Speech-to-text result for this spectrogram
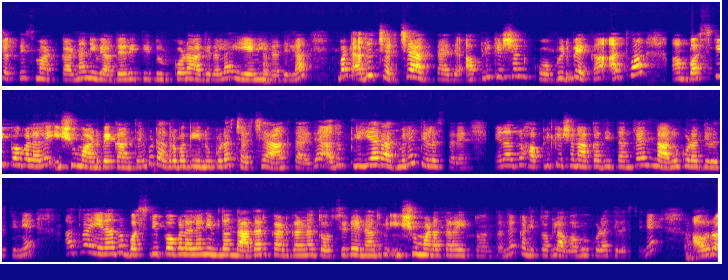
ಶಕ್ತಿ ಸ್ಮಾರ್ಟ್ ಕಾರ್ಡ್ನ ನೀವು ಯಾವುದೇ ರೀತಿ ದುಡ್ಡು ಕೂಡ ಆಗಿರಲ್ಲ ಏನಿರೋದಿಲ್ಲ ಬಟ್ ಅದು ಚರ್ಚೆ ಆಗ್ತಾ ಇದೆ. ಅಪ್ಲಿಕೇಶನ್ ಕೊ ಬಿಡಬೇಕಾ ಅಥವಾ ಬಸ್ ಡಿಪೋಗಳಲ್ಲೇ ಇಶ್ಯೂ ಮಾಡಬೇಕಾ ಅಂತ ಹೇಳ್ಬಿಟ್ಟು ಅದ್ರ ಬಗ್ಗೆ ಇನ್ನೂ ಕೂಡ ಚರ್ಚೆ ಆಗ್ತಾ ಇದೆ. ಅದು ಕ್ಲಿಯರ್ ಆದಮೇಲೆ ತಿಳಿಸ್ತಾರೆ. ಏನಾದರೂ ಅಪ್ಲಿಕೇಶನ್ ಹಾಕೋದಿತ್ತಂದರೆ ನಾನು ಕೂಡ ತಿಳಿಸ್ತೀನಿ. ಅಥವಾ ಏನಾದರೂ ಬಸ್ ಡಿಪೋಗಳಲ್ಲೇ ನಿಮ್ದೊಂದು ಆಧಾರ್ ಕಾರ್ಡ್ಗಳನ್ನ ತೋರಿಸಿದ್ರೆ ಏನಾದರೂ ಇಶ್ಯೂ ಮಾಡೋ ಥರ ಇತ್ತು ಅಂತಂದರೆ ಖಂಡಿತವಾಗ್ಲೂ ಅವಾಗೂ ಕೂಡ ತಿಳಿಸ್ತೀನಿ. ಅವರು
